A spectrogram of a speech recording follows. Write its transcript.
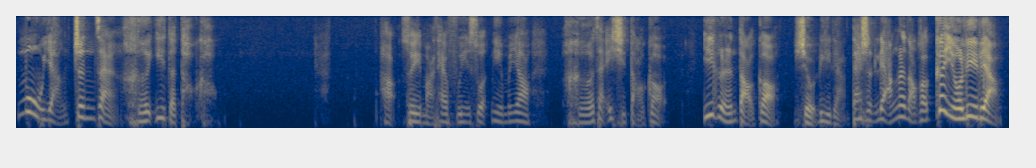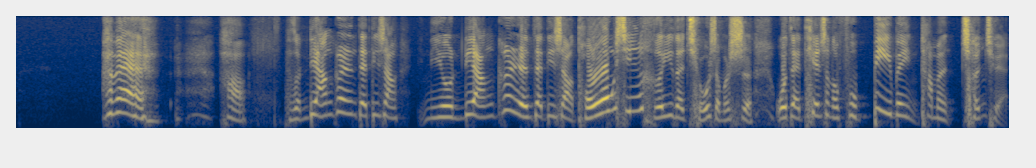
牧养征战合一的祷告。好，所以马太福音说，你们要合在一起祷告。一个人祷告是有力量，但是两个人祷告更有力量。阿妹？好，他说两个人在地上，你有两个人在地上同心合意的求什么事，我在天上的父必为他们成全。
